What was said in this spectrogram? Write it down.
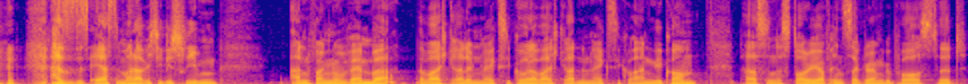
also das erste Mal habe ich dir geschrieben, Anfang November, da war ich gerade in Mexiko, da war ich gerade in Mexiko angekommen. Da hast du eine Story auf Instagram gepostet,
